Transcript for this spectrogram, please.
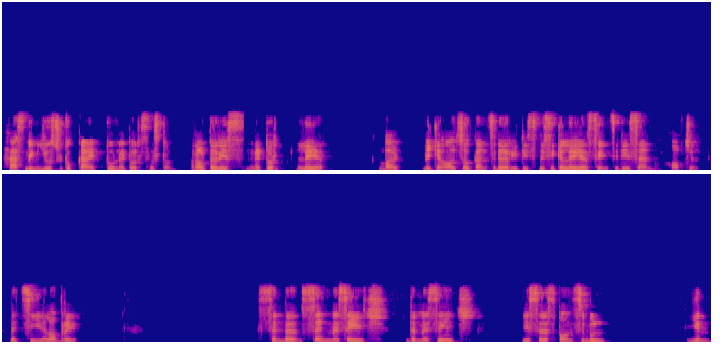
has been used to connect to network system. Router is network layer but we can also consider it is physical layer since it is an object. Let's see elaborate. Sender send message. The message is responsible in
